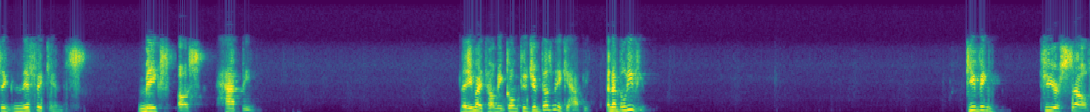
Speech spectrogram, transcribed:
significance makes us happy. Now you might tell me going to the gym does make you happy, and I believe you. giving to yourself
